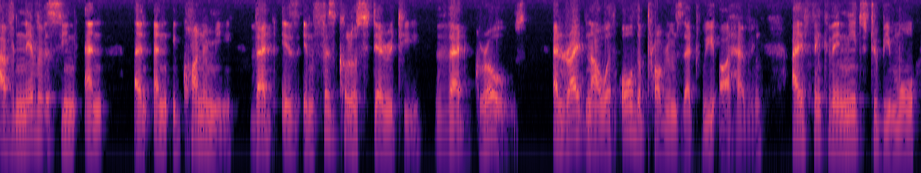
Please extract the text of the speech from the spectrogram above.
I've never seen an an, an economy that is in physical austerity that grows. And right now, with all the problems that we are having, I think there needs to be more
